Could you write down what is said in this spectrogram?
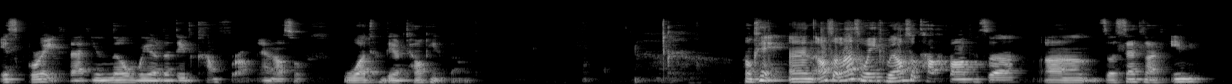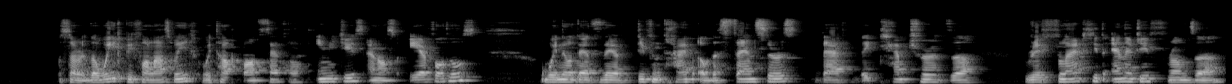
It's great that you know where the data come from and also what they are talking about. Okay, and also last week we also talked about the uh, the satellite im sorry the week before last week we talked about satellite images and also air photos we know that there are different type of the sensors that they capture the reflected energy from the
